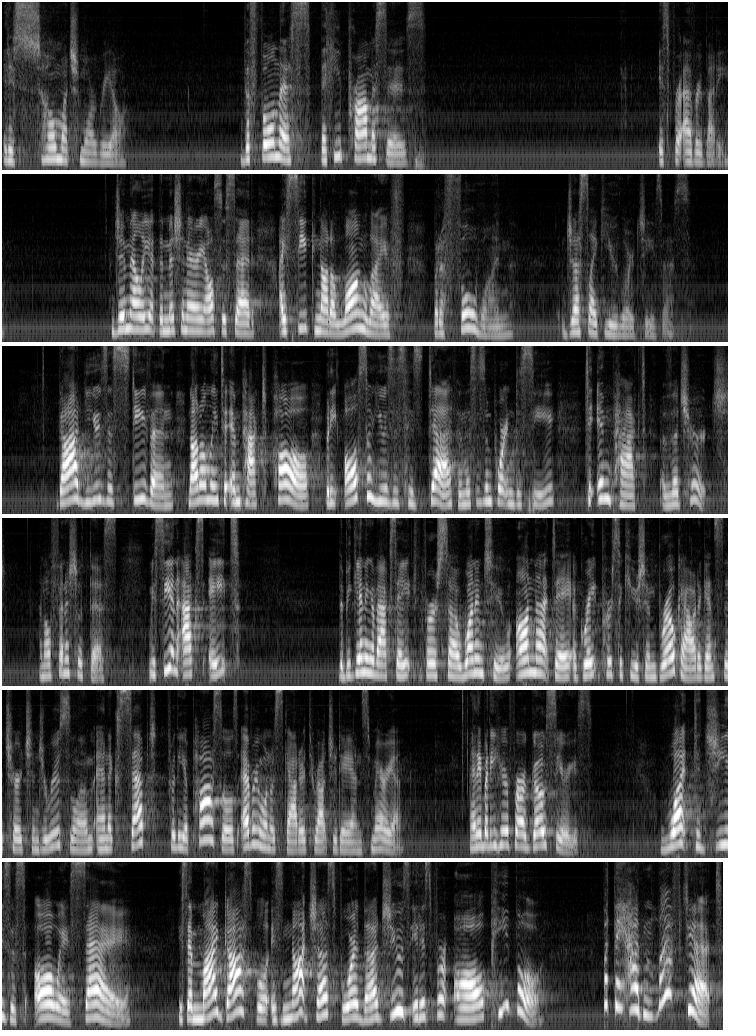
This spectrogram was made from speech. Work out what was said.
It is so much more real. The fullness that He promises is for everybody. Jim Elliot, the missionary, also said, I seek not a long life, but a full one, just like you, Lord Jesus. God uses Stephen not only to impact Paul, but he also uses his death, and this is important to see, to impact the church. And I'll finish with this. We see in Acts 8 the beginning of Acts 8, verse uh, 1 and 2, on that day, a great persecution broke out against the church in Jerusalem, and except for the apostles, everyone was scattered throughout Judea and Samaria. Anybody here for our Go series? What did Jesus always say? He said, My gospel is not just for the Jews, it is for all people. But they hadn't left yet.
